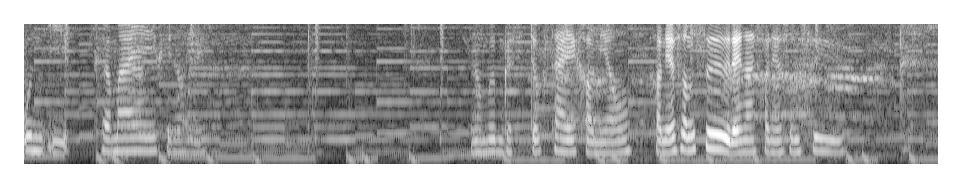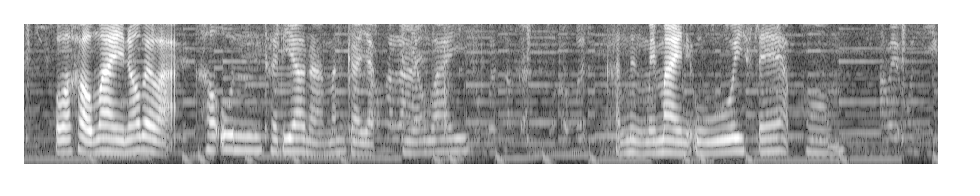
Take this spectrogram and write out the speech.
อุ่นอีกเทื่อไม่พี่น้องเลยน้องเบิ่มก็สิจกใส่ข้าวเหนียวข้าวเหนียวสมซื่อได้นะข้าวเหนียวสมซื่อ เพราะว่าข้าวใหม่เนาะแบบว่าเฮาอุ่นเทื่อเดียวน่ะมันก็อยากเหนียวไว้ขันหนึ่งใหม่ๆนี่โอ้ยแซ่บหอมเอาไว้อุ่นอีก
